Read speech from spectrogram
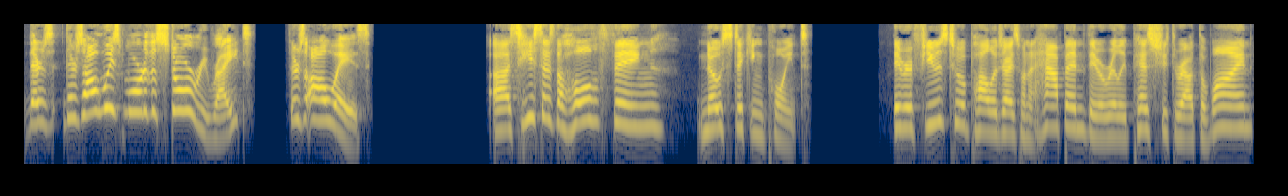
there's there's always more to the story, right? There's always. Uh, so he says the whole thing, no sticking point. They refused to apologize when it happened. They were really pissed. She threw out the wine.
